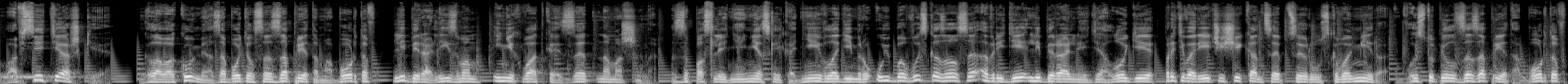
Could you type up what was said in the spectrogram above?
Во все тяжкие. Глава Коми озаботился запретом абортов, либерализмом и нехваткой Z на машинах. За последние несколько дней Владимир Уйба высказался о вреде либеральной идеологии, противоречащей концепции русского мира, выступил за запрет абортов,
